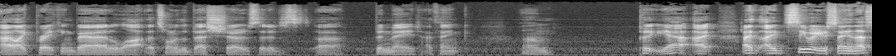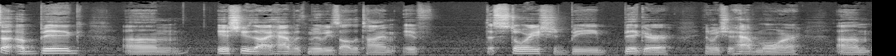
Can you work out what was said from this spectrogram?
I like Breaking Bad a lot. That's one of the best shows that has uh, been made. I think. Um, but yeah, I, I I see what you're saying. That's a, a big um, issue that I have with movies all the time. If the story should be bigger and we should have more, um,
